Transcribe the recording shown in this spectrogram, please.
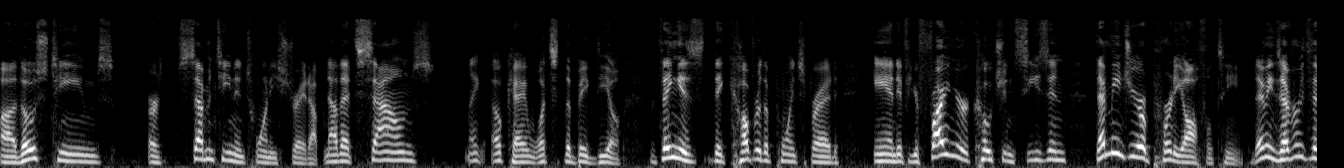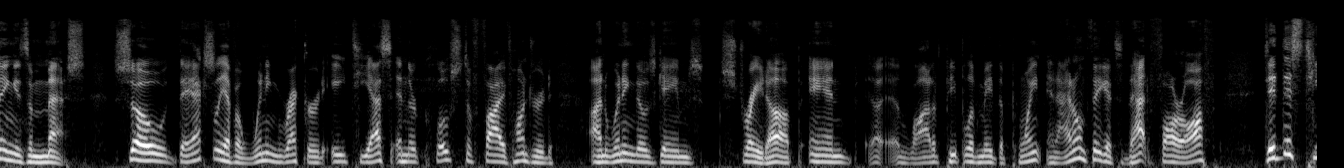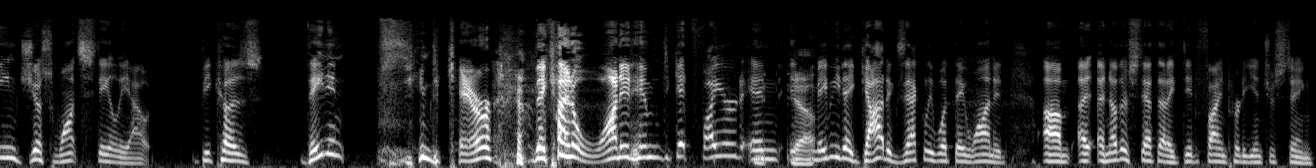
Uh, those teams are 17 and 20 straight up. Now that sounds like okay, what's the big deal? The thing is, they cover the point spread, and if you're firing your coach in season, that means you're a pretty awful team. That means everything is a mess. So they actually have a winning record ATS, and they're close to 500 on winning those games straight up. And a lot of people have made the point, and I don't think it's that far off. Did this team just want Staley out? Because they didn't seem to care. they kind of wanted him to get fired, and it- maybe they got exactly what they wanted. Um, a- another stat that I did find pretty interesting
